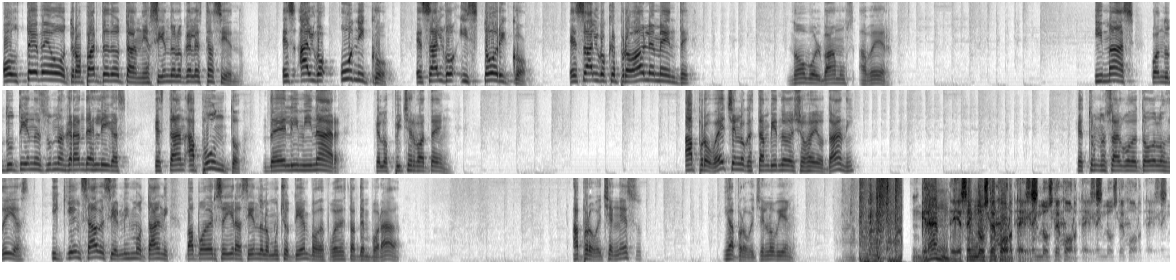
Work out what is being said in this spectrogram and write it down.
O usted ve otro, aparte de Otani, haciendo lo que él está haciendo. Es algo único, es algo histórico, es algo que probablemente no volvamos a ver. Y más cuando tú tienes unas grandes ligas que están a punto de eliminar que los pitchers baten. Aprovechen lo que están viendo de Shohei Otani. Que esto no es algo de todos los días. Y quién sabe si el mismo Otani va a poder seguir haciéndolo mucho tiempo después de esta temporada. Aprovechen eso. Y aprovechenlo bien. Grandes en los deportes. En los deportes. En los deportes.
